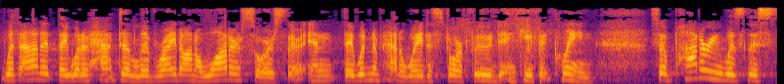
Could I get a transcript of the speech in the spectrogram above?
Without it, they would have had to live right on a water source there, and they wouldn't have had a way to store food and keep it clean. So pottery was this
